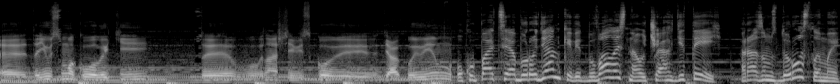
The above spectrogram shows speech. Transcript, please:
е, дають смаколики. Це в наші військові дякую їм. Окупація Бородянки відбувалась на очах дітей. Разом з дорослими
